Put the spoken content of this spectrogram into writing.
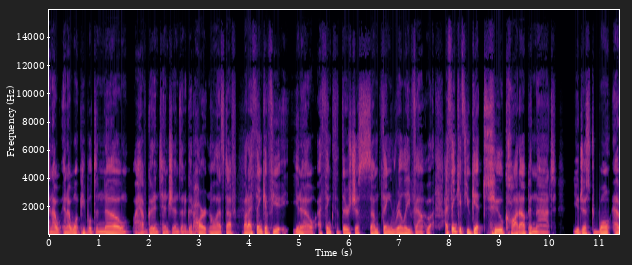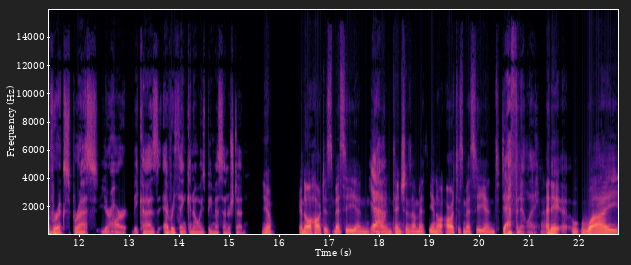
and I and I want people to know I have good intentions and a good heart and all that stuff. But I think if you you know, I think that there's just something really val- I think if you get too caught up in that, you just won't ever express your heart because everything can always be misunderstood. Yeah. And our heart is messy, and yeah. our intentions are messy, and our art is messy, and definitely. Uh, and it, why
